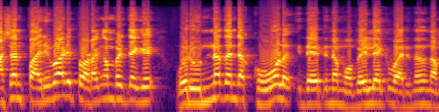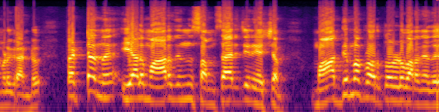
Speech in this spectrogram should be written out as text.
ആശാൻ പരിപാടി തുടങ്ങുമ്പോഴത്തേക്ക് ഒരു ഉന്നതന്റെ കോൾ ഇദ്ദേഹത്തിന്റെ മൊബൈലിലേക്ക് വരുന്നത് നമ്മൾ കണ്ടു. പെട്ടെന്ന് ഇയാൾ മാറി നിന്ന് സംസാരിച്ചതിന് ശേഷം മാധ്യമ പ്രവർത്തകരോട് പറഞ്ഞത്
